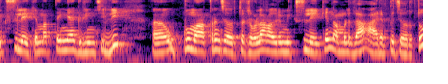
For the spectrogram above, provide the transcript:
മിക്സിലേക്ക് മത്തങ്ങ ഗ്രീൻ ചില്ലി ഉപ്പ് മാത്രം ചേർത്തിട്ടുള്ള ആ ഒരു മിക്സിലേക്ക് നമ്മളിതാ അരപ്പ് ചേർത്തു.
